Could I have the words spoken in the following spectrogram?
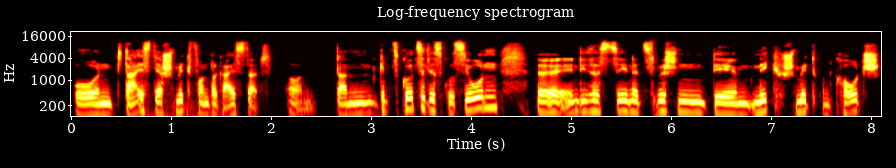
Und da ist der Schmidt von begeistert. Und dann gibt's kurze Diskussionen äh, in dieser Szene zwischen dem Nick Schmidt und Coach.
